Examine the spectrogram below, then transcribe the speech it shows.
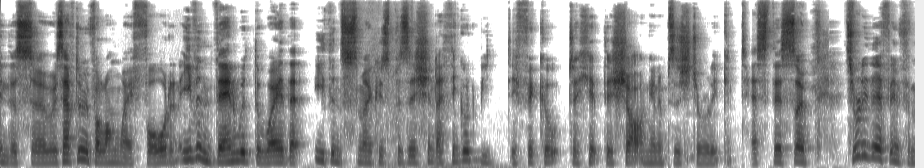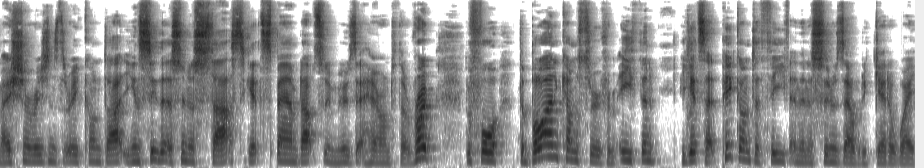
in the servers have to move a long way forward. And even then, with the way that Ethan Smoke is positioned, I think it would be difficult to hit this shot and get in a position to really contest this. So it's really there for informational reasons, the recon dart. You can see that as soon as starts to get spammed up, so he moves that hair onto the rope before the blind comes through from Ethan. He gets that pick onto Thief, and then as soon as able to get away,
